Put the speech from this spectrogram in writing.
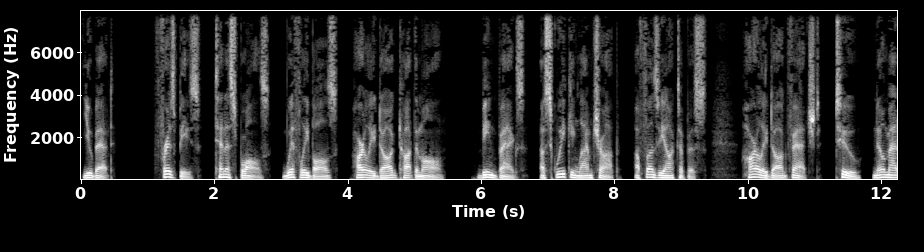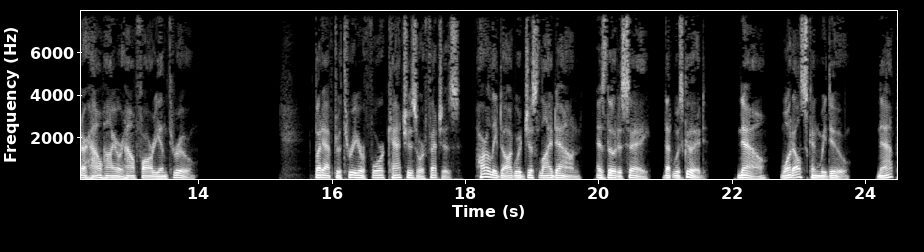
You bet. Frisbees, tennis balls, Wiffly balls, Harley dog caught them all. Bean bags, a squeaking lamb chop, a fuzzy octopus. Harley dog fetched, too, no matter how high or how far Ian threw. But after three or four catches or fetches, Harley dog would just lie down, as though to say, that was good. Now, what else can we do? Nap?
